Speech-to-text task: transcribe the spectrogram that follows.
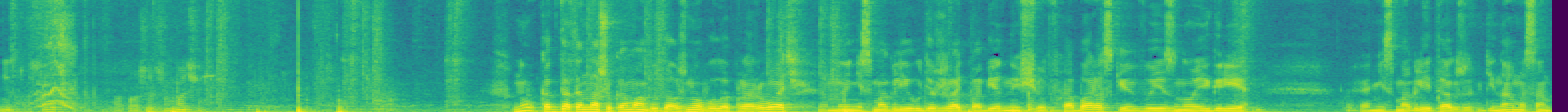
несколько слов о прошедшем матче. Ну, когда-то нашу команду должно было прорвать. Мы не смогли удержать победный счет в Хабаровске в выездной игре. Не смогли также в Динамо Сан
